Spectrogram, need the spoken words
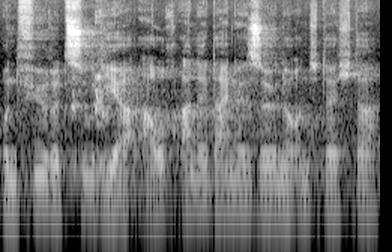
und führe zu dir auch alle deine Söhne und Töchter,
